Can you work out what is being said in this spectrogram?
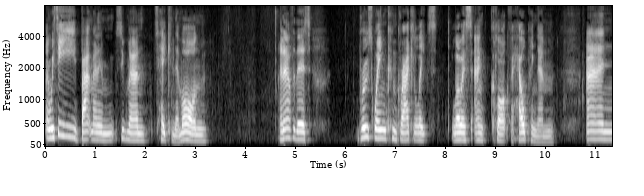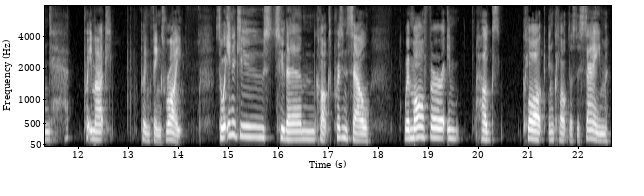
And we see Batman and Superman taking them on. And after this, Bruce Wayne congratulates Lois and Clark for helping them and pretty much putting things right. So we're introduced to them Clark's prison cell where Martha in, hugs Clark and Clark does the same.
